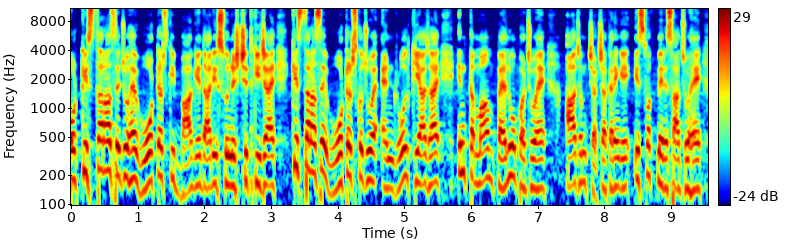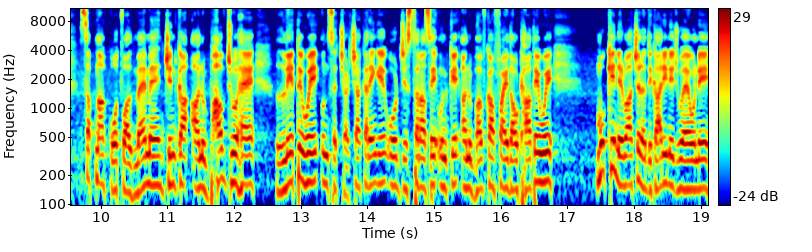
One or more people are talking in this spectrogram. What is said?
और किस तरह से जो है वोटर्स की भागीदारी सुनिश्चित की जाए, किस तरह से वोटर्स को जो है एनरोल किया जाए, इन तमाम पहलुओं पर जो है आज हम चर्चा करेंगे। इस वक्त मेरे साथ जो है सपना कोतवाल मैम हैं, जिनका अनुभव जो है लेते हुए उनसे चर्चा करेंगे और जिस तरह से उनके अनुभव का फ़ायदा उठाते हुए मुख्य निर्वाचन अधिकारी ने जो है उन्हें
